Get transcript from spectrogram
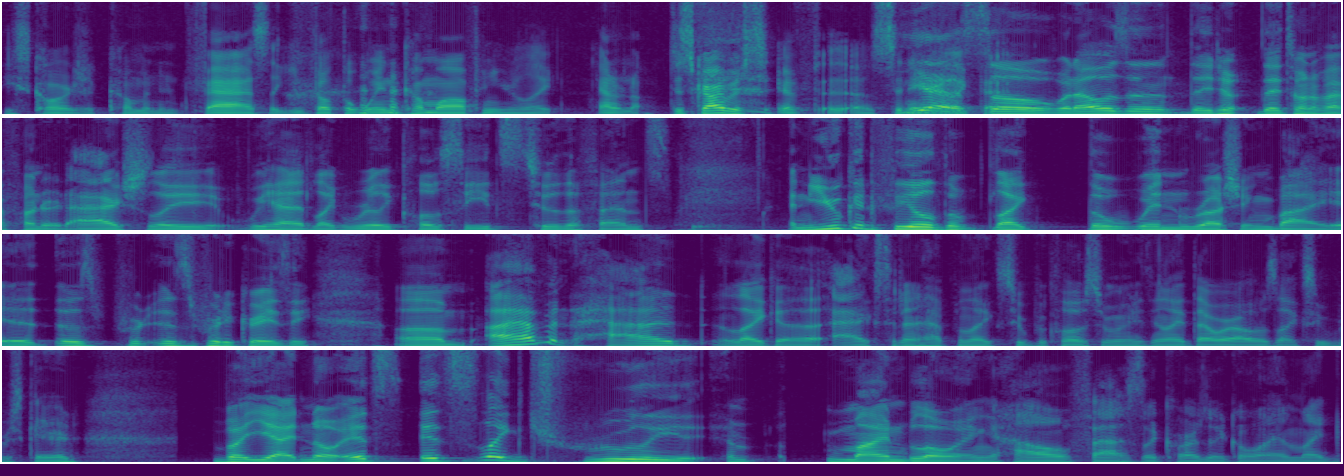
these cars are coming in fast"? Like you felt the wind come off, and you're like, I don't know. Describe a scenario yeah, like that. so when I was in Dayto- Daytona 500, I actually we had like really close seats to the fence, and you could feel the like the wind rushing by. It, it was pre- it was pretty crazy. Um, I haven't had like a accident happen like super close to me or anything like that where I was like super scared. But yeah, no, it's it's like truly mind blowing how fast the cars are going, like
